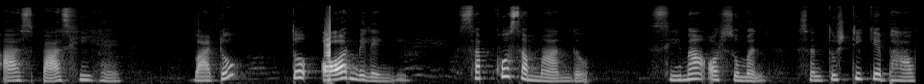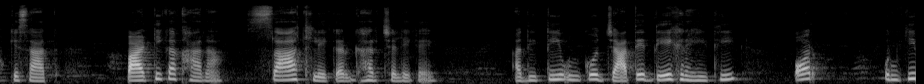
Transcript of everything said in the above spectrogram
आसपास ही हैं। बांटो तो और मिलेंगी। सबको सम्मान दो। सीमा और सुमन संतुष्टि के भाव के साथ पार्टी का खाना साथ लेकर घर चले गए। अदिति उनको जाते देख रही थी और उनकी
